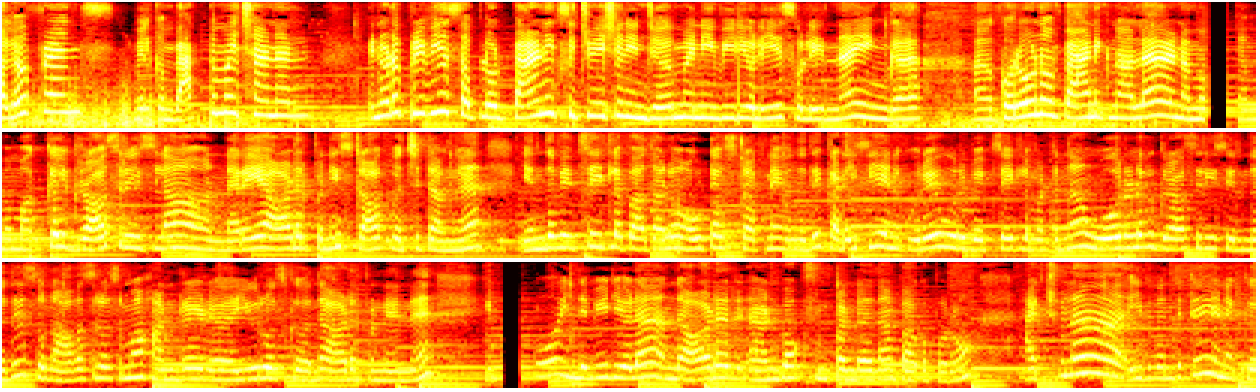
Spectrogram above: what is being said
Hello friends welcome back to my channel என்னோட previous upload panic situation in Germany வீடியோலேயே சொல்லியிருந்தேன். இங்கே கொரோனா பேனிக்னால நம்ம நம்ம மக்கள் கிராசரிஸ்லாம் நிறைய ஆர்டர் பண்ணி ஸ்டாக் வச்சுட்டாங்க. எந்த வெப்சைட்டில் பார்த்தாலும் அவுட் ஆஃப் ஸ்டாக்னே வந்தது. கடைசியாக எனக்கு ஒரே ஒரு வெப்சைட்டில் மட்டும்தான் ஓரளவு கிராசரிஸ் இருந்தது. ஸோ நான் அவசர அவசரமாக ஹண்ட்ரட் யூரோஸ்க்கு வந்து ஆர்டர் பண்ணியிருந்தேன் இப்போது இந்த வீடியோவில் அந்த ஆர்டர் அன்பாக்சிங் பண்ணுறது தான் பார்க்க போகிறோம் ஆக்சுவலாக இது வந்துட்டு எனக்கு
